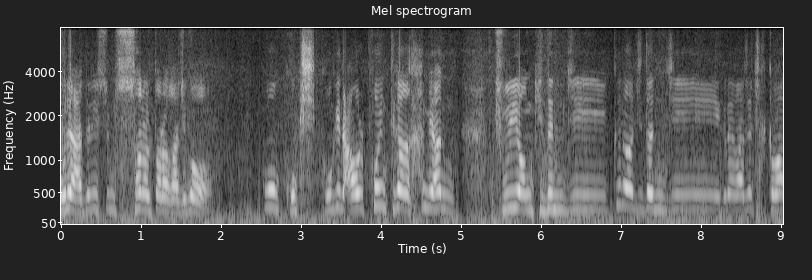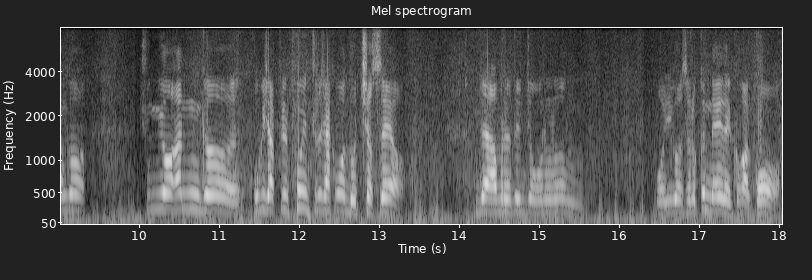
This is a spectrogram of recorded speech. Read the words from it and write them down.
우리 아들이 지금 수선을 떨어가지고 꼭 곡시, 고기 나올 포인트가 가면 줄이 엉키든지 끊어지든지 그래가지고 자꾸만 그 중요한 그 고기 잡힐 포인트를 자꾸만 놓쳤어요. 근데 아무래도 이제 오늘은 뭐 이것으로 끝내야 될 것 같고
